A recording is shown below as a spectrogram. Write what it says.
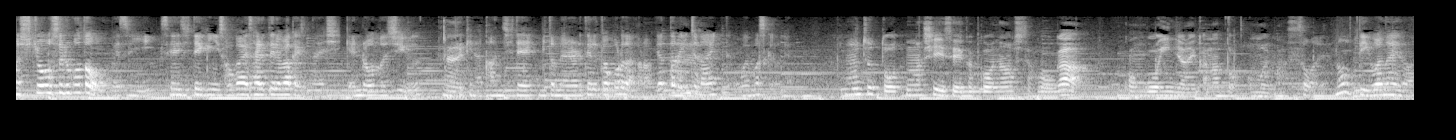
主張することを別に政治的に阻害されてるわけじゃないし言論の自由はい的な感じで認められてるところだからやったらいいんじゃないって思いますけどね、もうちょっとおとなしい性格を直した方が今後いいんじゃないかなと思います。そうね。ノーって言わないのは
